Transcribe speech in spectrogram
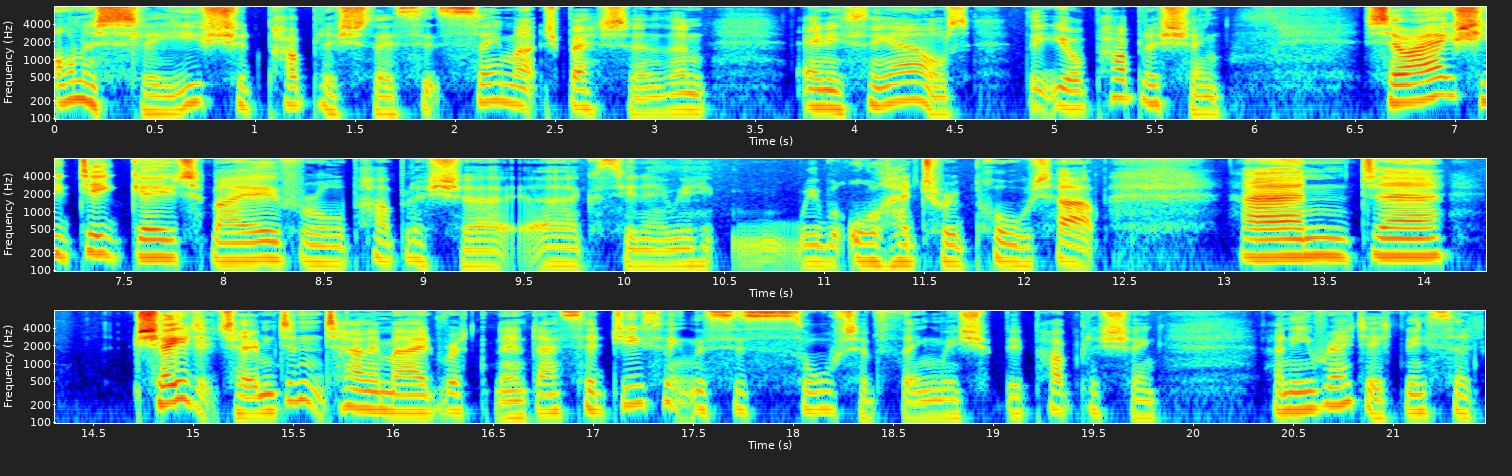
honestly, you should publish this. It's so much better than anything else that you're publishing. So I actually did go to my overall publisher because uh, you know we we all had to report up, and uh, showed it to him. Didn't tell him I had written it. I said, "Do you think this is the sort of thing we should be publishing?" And he read it and he said,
